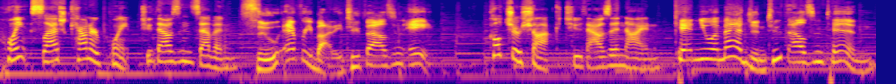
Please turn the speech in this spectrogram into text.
Point slash Counterpoint, 2007. Sue Everybody, 2008. Culture Shock, 2009. Can You Imagine, 2010.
